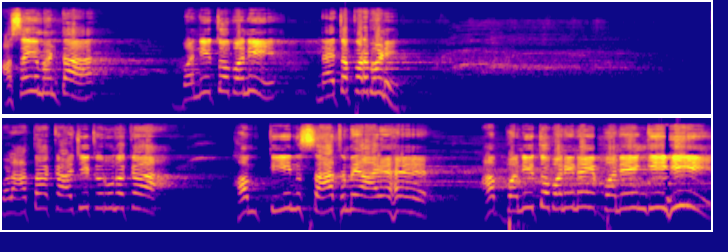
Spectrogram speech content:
असंही म्हणतात बनी तो बनी नाही तर परभणी. पण आता काळजी करू नका. हम तीन साथ में आए हैं. अब बनी तो बनी नाही बनेंगी ही.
